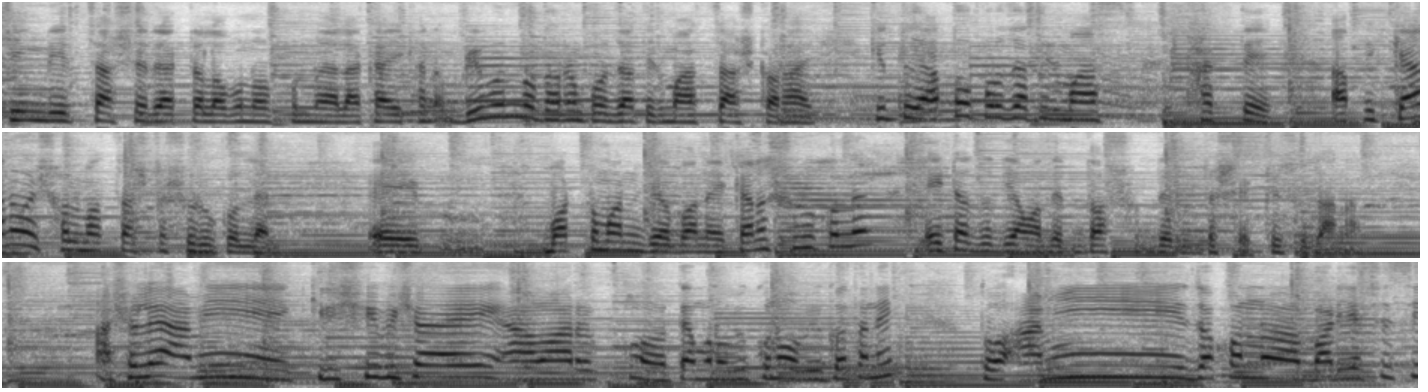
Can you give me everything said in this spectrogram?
চিংড়ির চাষের একটা লবণপূর্ণ এলাকা, এখানে বিভিন্ন ধরনের প্রজাতির মাছ চাষ করা হয়। কিন্তু এত প্রজাতির মাছ থাকতে আপনি কেন এই শোল মাছ চাষটা শুরু করলেন? এই বর্তমান জীবনে কেন শুরু করলেন? এটা যদি আমাদের দর্শকদের উদ্দেশ্যে কিছু জানান। আসলে আমি কৃষি বিষয়ে আমার তেমন কোনো অভিজ্ঞতা নেই। তো আমি যখন বাড়ি এসেছি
